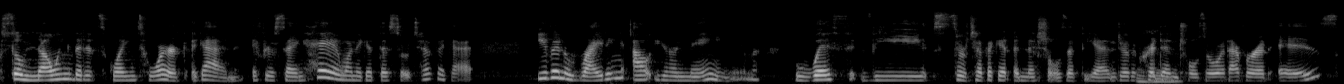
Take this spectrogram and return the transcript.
so knowing that it's going to work, again, if you're saying, hey, I want to get this certificate, even writing out your name with the certificate initials at the end or the Mhm. credentials or whatever it is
